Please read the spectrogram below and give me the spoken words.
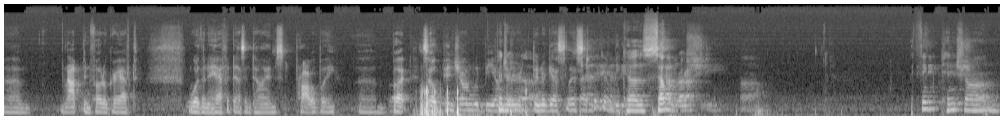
um, not been photographed more than a half a dozen times, probably. Um, but so Pynchon would be on Pynchon, your uh, dinner guest I list. picked him because Salman Rushdie. Um, I think Pynchon.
